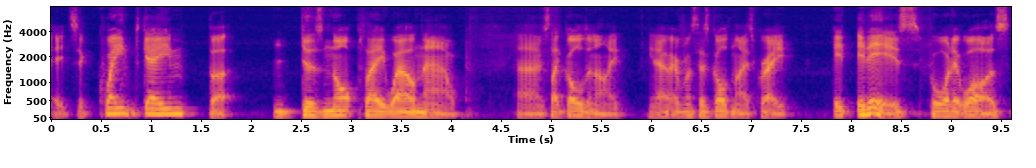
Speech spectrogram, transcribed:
it's a quaint game, but does not play well now. Uh, it's like GoldenEye. You know, everyone says GoldenEye is great. It it is for what it was,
